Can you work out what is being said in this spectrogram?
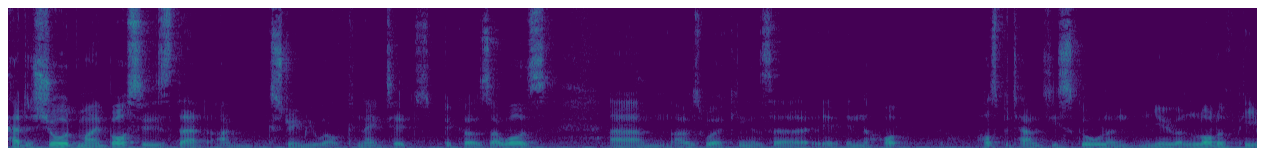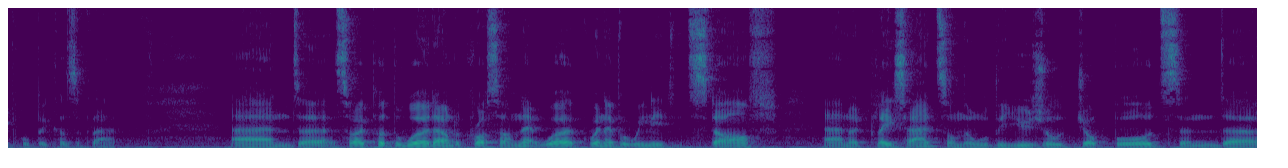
had assured my bosses that I'm extremely well connected because I was. Um, I was working as a in the ho- hospitality school and knew a lot of people because of that. And uh, so I put the word out across our network whenever we needed staff, and I'd place ads on all the usual job boards, and uh,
